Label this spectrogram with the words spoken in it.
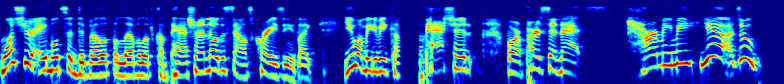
once you're able to develop a level of compassion, I know this sounds crazy. Like, you want me to be compassionate for a person that's harming me? Yeah, I do.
